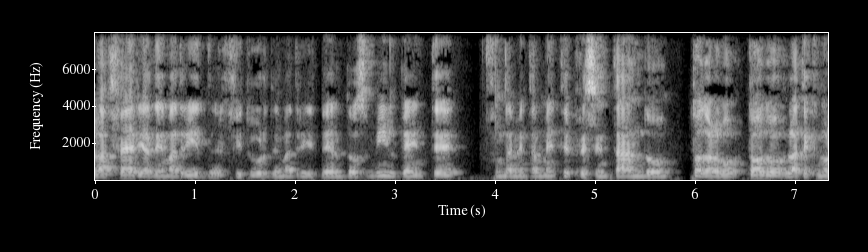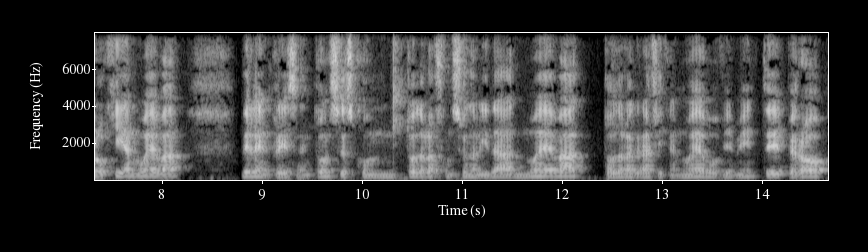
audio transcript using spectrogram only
la feria de Madrid, el Fitur de Madrid del 2020, fundamentalmente presentando toda, toda la tecnología nueva de la empresa. Entonces, con toda la funcionalidad nueva, toda la gráfica nueva, obviamente, pero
